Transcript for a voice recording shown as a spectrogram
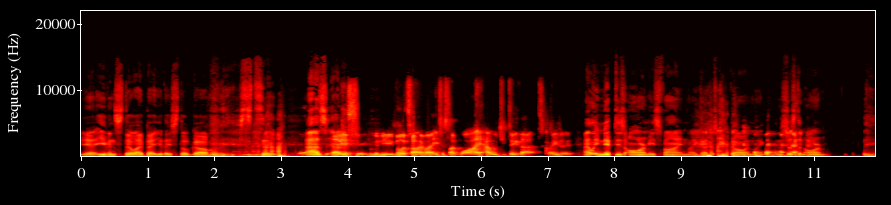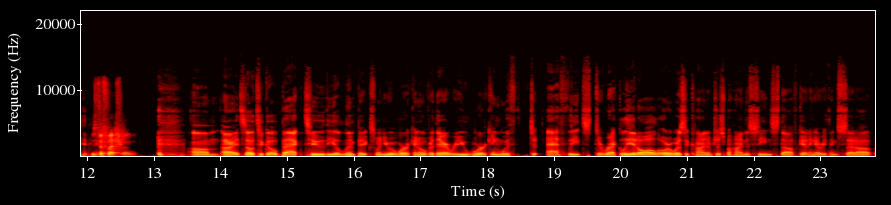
Yeah. Even still, I bet you they still go. still, yeah. As no, you see it in the news all the time, right? It's just like, why? How would you do that? It's crazy. I only nipped his arm. He's fine. Like I just keep going. Like it's just an arm. just a flesh wound. Um, all right. So to go back to the Olympics when you were working over there, were you working with athletes directly at all, or was it kind of just behind the scenes stuff, getting everything set up?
